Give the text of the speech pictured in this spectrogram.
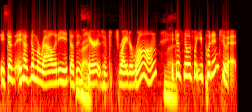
it, does it has no morality. It doesn't right. care if it's right or wrong. Right. It just knows what you put into it.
